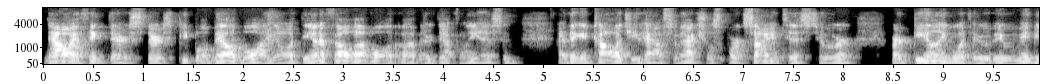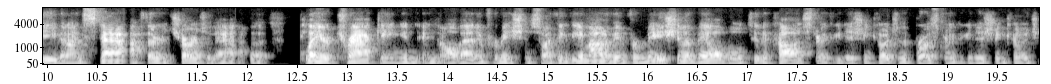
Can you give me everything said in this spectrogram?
now i think there's there's people available i know at the nfl level uh, there definitely is. And i think in college you have some actual sports scientists who are are dealing with it, maybe even on staff that are in charge of that, the player tracking and, and all that information. So I think the amount of information available to the college strength and conditioning coach and the pro strength and conditioning coach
